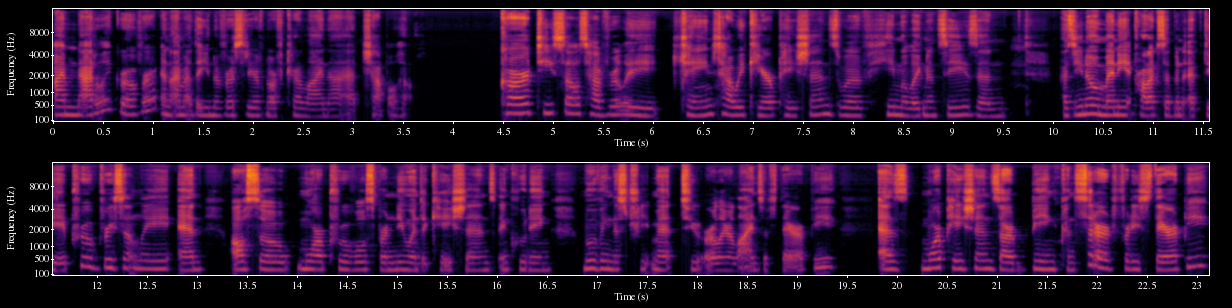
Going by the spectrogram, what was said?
I'm Natalie Grover, and I'm at the University of North Carolina at Chapel Hill. CAR T cells have really changed how we care patients with heme malignancies. And as you know, many products have been FDA approved recently, and also more approvals for new indications, including moving this treatment to earlier lines of therapy as more patients are being considered for this therapy,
